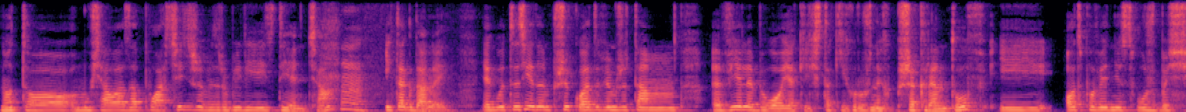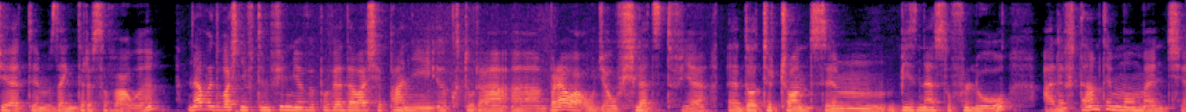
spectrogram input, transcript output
no to musiała zapłacić, żeby zrobili jej zdjęcia hmm. i tak dalej. Jakby to jest jeden przykład. Wiem, że tam wiele było jakichś takich różnych przekrętów i odpowiednie służby się tym zainteresowały. Nawet właśnie w tym filmie wypowiadała się pani, y, która e, brała udział w śledztwie e, dotyczącym biznesów Lu, ale w tamtym momencie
